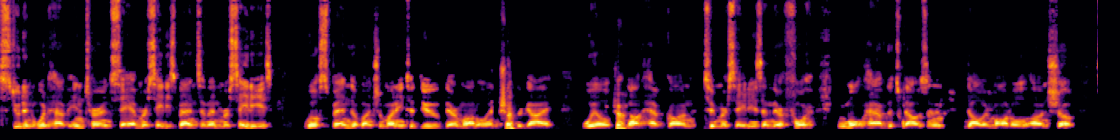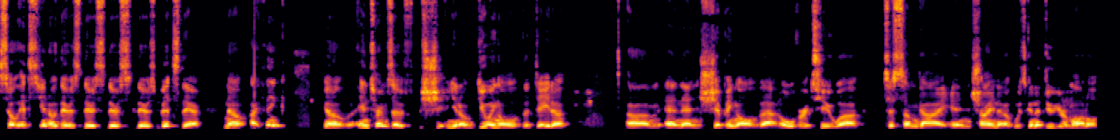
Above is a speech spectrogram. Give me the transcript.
student would have interns, say at Mercedes Benz, and then Mercedes will spend a bunch of money to do their model, and sure. the guy will sure. not have gone to Mercedes, and therefore we won't have the two thousand dollar model on show. So it's you know there's there's there's there's bits there. Now I think you know in terms of sh- you know doing all of the data um, and then shipping all of that over to uh, to some guy in China who's going to do your model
